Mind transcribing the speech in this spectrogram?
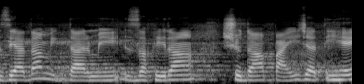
ज़्यादा मकदार में ज़ख़ीरा शुदा पाई जाती है,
